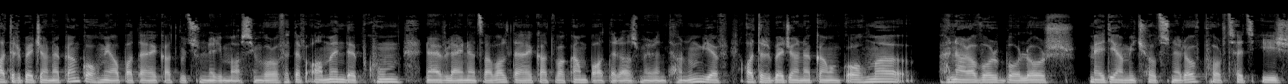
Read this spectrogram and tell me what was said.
ադրբեջանական կողմի ապատեղեկատվությունների մասին, որովհետև ամեն դեպքում նաև լայնածավալ տեղեկատվական պատերազմ էր ընթանում եւ ադրբեջանական կողմը հնարավոր բոլոր մեդիա միջոցներով փորձեց իր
